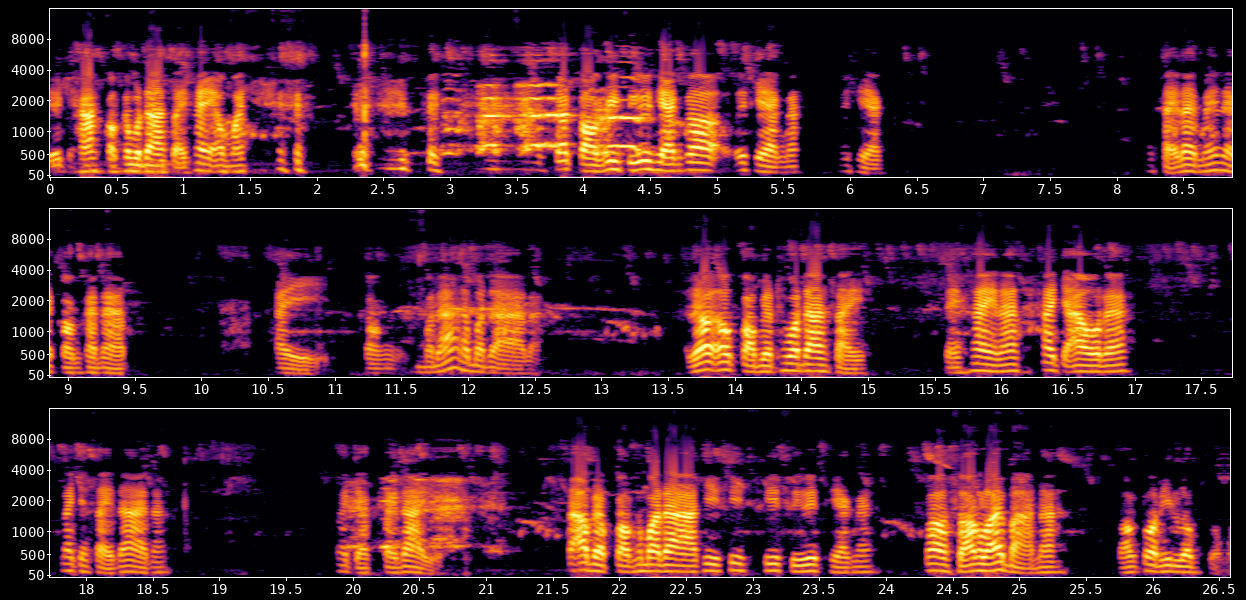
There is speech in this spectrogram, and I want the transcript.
เดี๋ยวจะหากล่องธรรมดาใส่ให้เอาไหมถ้ากล่องที่ซื้อแพงก็ไม่แพงนะไม่แพงใส่ได้ไหมเนี่ยกล่องขนาด ไอ้กล่องธรรมดาธรรมดานะแล้วเอากล่องแบบธรรมดาใส่ ใส่ให้นะถ้าจะเอานะน่าจะใส่ได้นะ น่าจะไปได้อยู่ถ้าเอาแบบกล่องธรรมดาที่ที่ที่ซื้อแพงนะ ก็สองร้อยบาทนะสองตัวนี้รวมส่ง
